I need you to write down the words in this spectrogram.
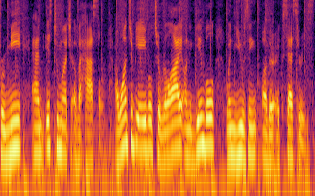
for me and is too much of a hassle. I want to be able to rely on a gimbal when using other accessories.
